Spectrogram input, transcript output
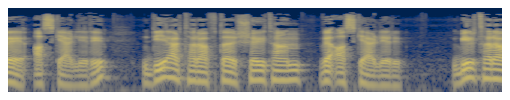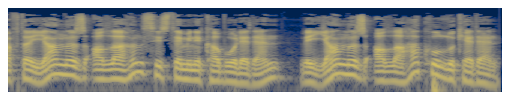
ve askerleri, diğer tarafta şeytan ve askerleri. Bir tarafta yalnız Allah'ın sistemini kabul eden ve yalnız Allah'a kulluk eden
